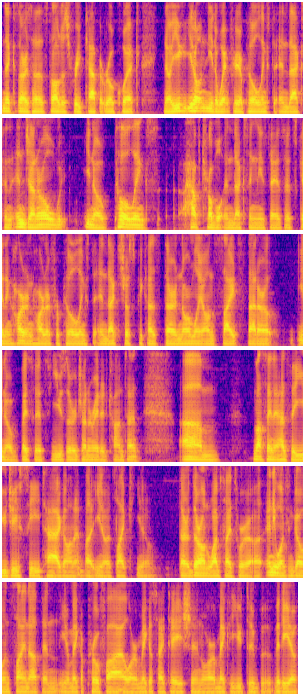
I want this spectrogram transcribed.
Nick has already said this, but I'll just recap it real quick. You know, you, you don't need to wait for your pillow links to index, and in general, we, you know, pillow links have trouble indexing these days. It's getting harder and harder for pillow links to index just because they're normally on sites that are, you know, basically it's user generated content. Um, I'm not saying it has the UGC tag on it, but you know, it's like, you know, they're, they're on websites where uh, anyone can go and sign up and you know make a profile or make a citation or make a YouTube video.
